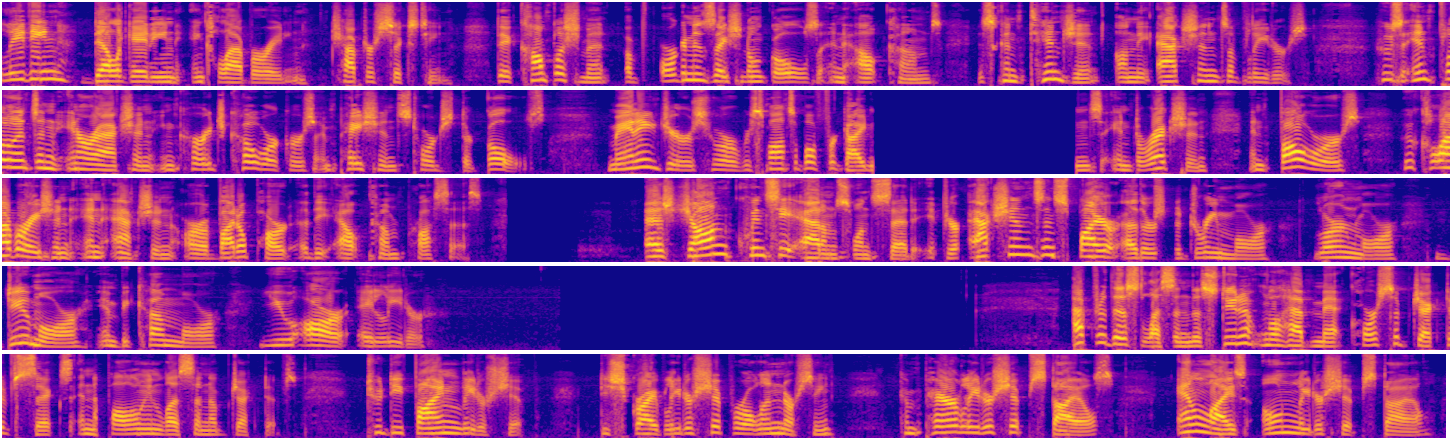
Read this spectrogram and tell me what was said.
Leading, Delegating, and Collaborating, Chapter 16. The accomplishment of organizational goals and outcomes is contingent on the actions of leaders, whose influence and interaction encourage coworkers and patients towards their goals. Managers who are responsible for guidance and direction, and followers whose collaboration and action are a vital part of the outcome process. As John Quincy Adams once said, if your actions inspire others to dream more, learn more, do more, and become more, you are a leader. After this lesson, the student will have met course objective 6 and the following lesson objectives. To define leadership, describe leadership role in nursing, compare leadership styles, analyze own leadership style,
